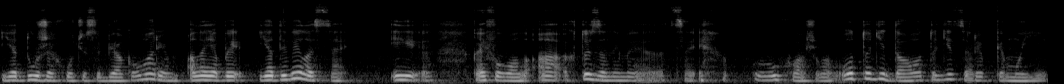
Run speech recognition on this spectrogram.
Я дуже хочу собі акваріум, але я би я дивилася і е, кайфувала, а хтось за ними е, цей ухажував. От тоді да, от тоді це рибки мої.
